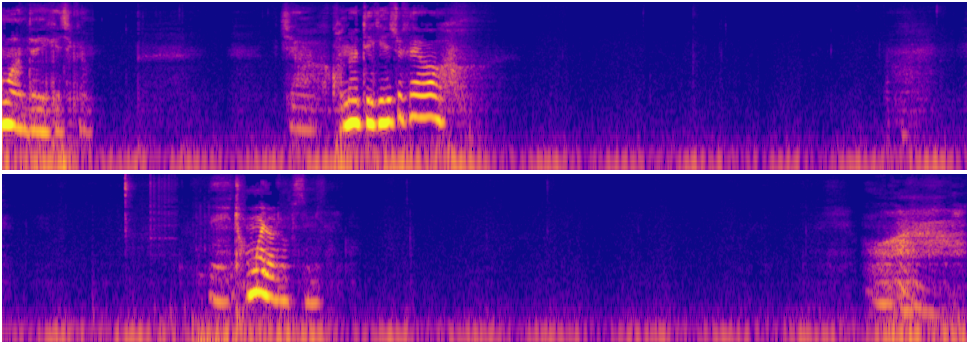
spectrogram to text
너무 안 돼, 이게 지금. 자, 건너뛰기 해주세요. 네, 정말 어렵습니다, 이거. 와.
